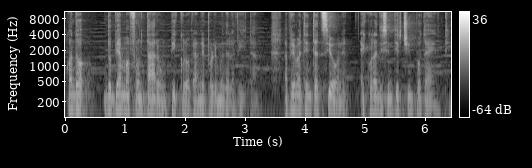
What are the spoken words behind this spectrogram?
Quando dobbiamo affrontare un piccolo grande problema della vita, la prima tentazione è quella di sentirci impotenti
